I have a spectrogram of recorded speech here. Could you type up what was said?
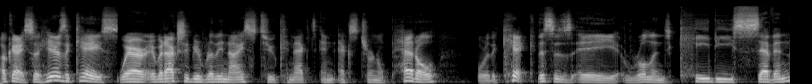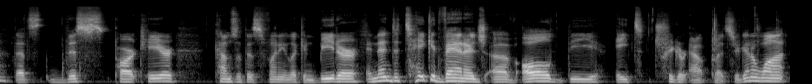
Okay, so here's a case where it would actually be really nice to connect an external pedal for the kick. This is a Roland KD7. That's this part here. Comes with this funny looking beater. And then to take advantage of all the eight trigger outputs, you're gonna want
